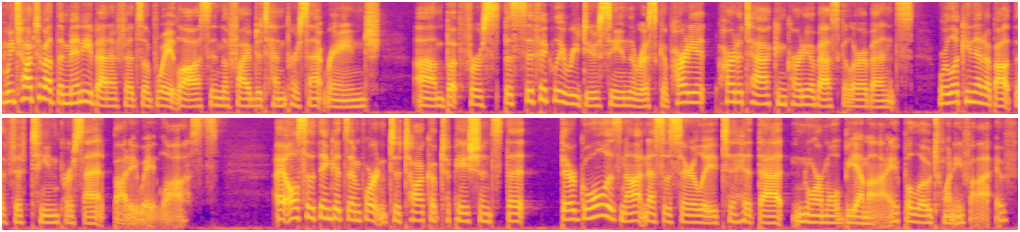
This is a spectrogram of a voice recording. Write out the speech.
We talked about the many benefits of weight loss in the 5 to 10% range, um, but for specifically reducing the risk of heart, heart attack and cardiovascular events, we're looking at about the 15% body weight loss. I also think it's important to talk up to patients that their goal is not necessarily to hit that normal BMI below 25.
